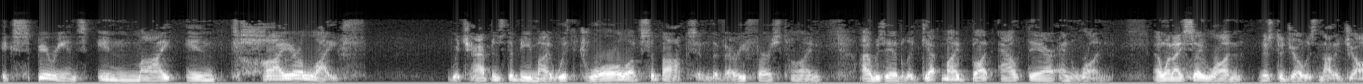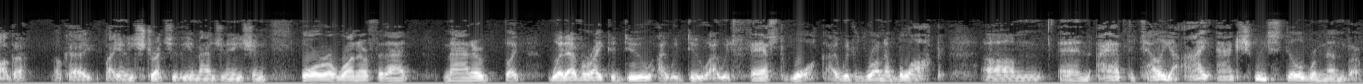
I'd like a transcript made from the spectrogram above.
experience in my entire life, which happens to be my withdrawal of Suboxone the very first time, I was able to get my butt out there and run. And when I say run, Mr. Joe is not a jogger, okay, by any stretch of the imagination, or a runner for that matter, but whatever I could do, I would do. I would fast walk. I would run a block. Um, and I have to tell you, I actually still remember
